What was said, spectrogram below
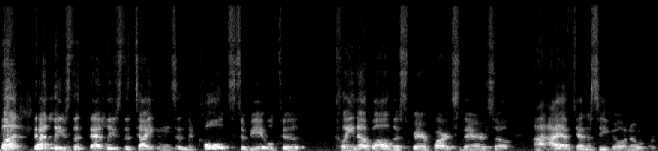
but that leaves the that leaves the Titans and the Colts to be able to clean up all the spare parts there. So I, I have Tennessee going over.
